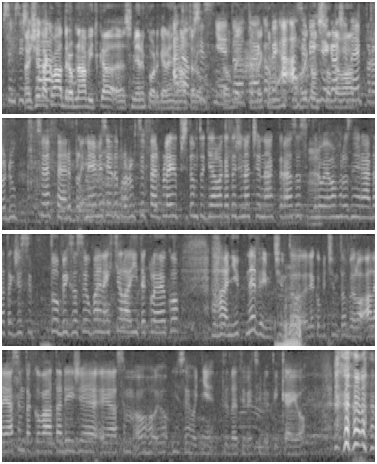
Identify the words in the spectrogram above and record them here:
jsem si Takže říkala, taková drobná výtka eh, směrem k ano, organizátorům. přesně, to, to, to jakoby, a asi bych řekla, že to je produkce Fairplay, nevím, jestli je to produkce Fairplay, přitom to dělala Kateřina Černá, která zase, kterou já mám hrozně ráda, takže si to bych zase úplně nechtěla jít takhle jako hanit, nevím, čím to, jakoby, čím to bylo, ale já jsem taková tady, že já jsem, ho, ho, mě se hodně tyhle ty věci dotýkají, jo.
